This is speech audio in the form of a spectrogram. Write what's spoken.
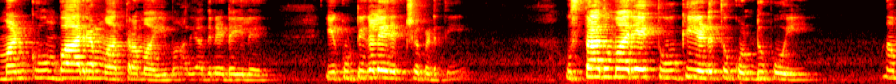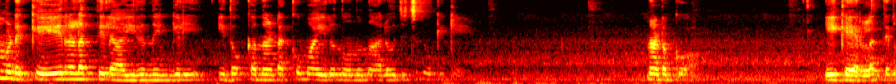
മൺകൂമ്പാരം മാത്രമായി മാറി അതിനിടയിൽ ഈ കുട്ടികളെ രക്ഷപ്പെടുത്തി. ഉസ്താദുമാരെ തൂക്കിയെടുത്ത് കൊണ്ടുപോയി. നമ്മുടെ കേരളത്തിലായിരുന്നെങ്കിൽ ഇതൊക്കെ നടക്കുമായിരുന്നു എന്നൊന്ന് ആലോചിച്ച് നോക്കിക്കേ. നടക്കുക ഈ കേരളത്തിൽ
